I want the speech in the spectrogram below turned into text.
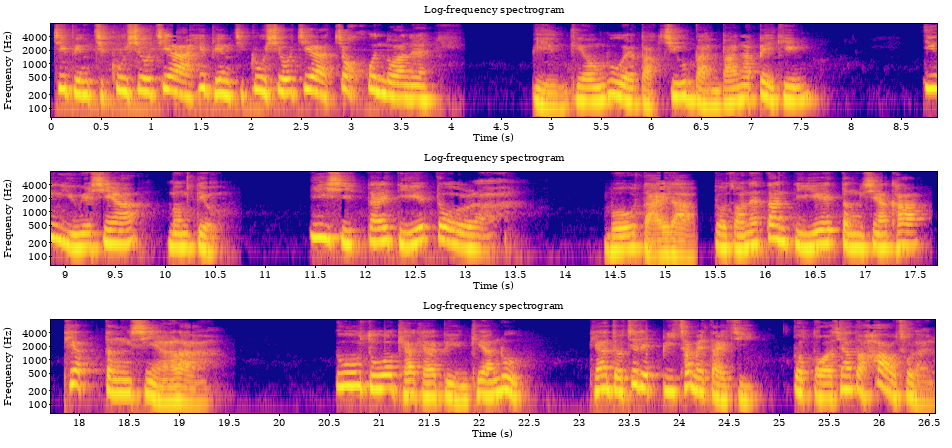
这边一句小姐，迄边一句小姐，足混乱的。面镜女的目睭慢慢啊闭紧，悠悠的声问着：伊是呆伫个倒啦？无代啦，就全咧等伫个长城骹贴长城啦。拄拄徛徛面腔女，听到这个悲惨的代志，都大声都喊出来了。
